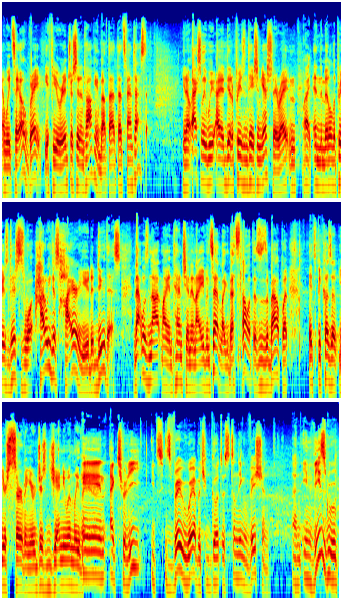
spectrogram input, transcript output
And we'd say, oh, great. If you were interested in talking about that, that's fantastic. You know, actually, we, I did a presentation yesterday, right? And Right. in the middle of the presentation, says, well, how do we just hire you to do this? And that was not my intention. And I even said, like, that's not what this is about. But it's because of you're serving. You're just genuinely there. And actually, it's, it's very rare, but you got a standing ovation. And in this group,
